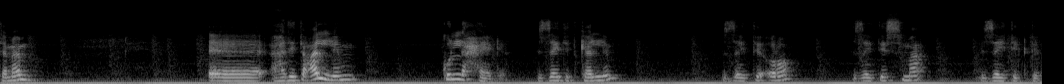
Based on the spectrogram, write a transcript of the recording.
تمام؟ آه هتتعلم كل حاجة. إزاي تتكلم؟ إزاي تقرأ إزاي تسمع إزاي تكتب.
